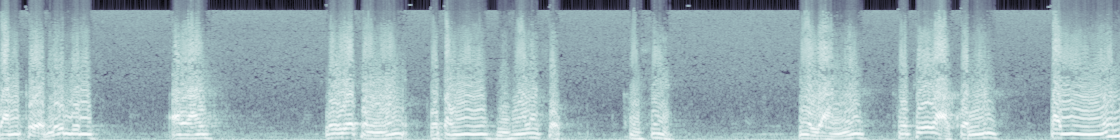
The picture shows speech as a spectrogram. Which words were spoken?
วันเกิดหรือบุญอะไรเล็กๆน้อยๆ ก็ต้องมีหมู่ละศพเขาแทรกในอย่างนั้นเขาถือว่าคนนั้นปมีเงิน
